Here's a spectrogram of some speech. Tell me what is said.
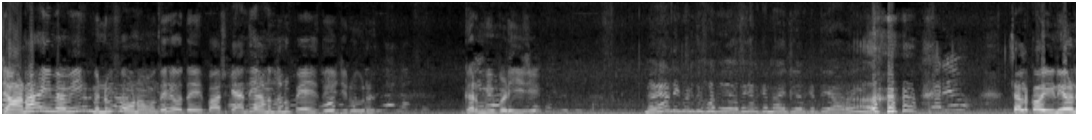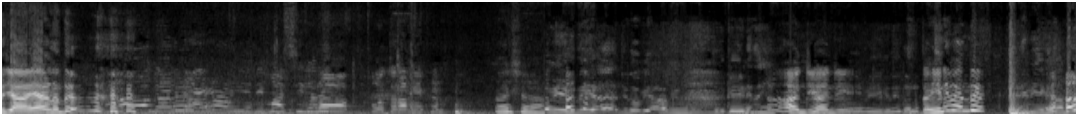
ਜਾਣਾ ਹੀ ਮੈਂ ਵੀ ਮੈਨੂੰ ਫੋਨ ਆਉਂਦੇ ਉਹਦੇ ਬਾਅਦ ਕਹਿੰਦੇ ਆਨੰਦ ਨੂੰ ਭੇਜ ਦਿਓ ਜਰੂਰ। ਗਰਮੀ ਬੜੀ ਜੇ। ਮੈਂ ਟਿਕਟ ਦਿਖਾ ਦੇ ਉਹਦੇ ਕਰਕੇ ਨਾਈਟ ਕਰਕੇ ਤਿਆਰ ਹੋਈ ਕਰਿਓ ਚੱਲ ਕੋਈ ਨਹੀਂ ਹੁਣ ਜਾ ਆਨੰਦ ਆਇਆ ਇਹਦੀ ਮਾਸੀ ਦਾ ਪੋਤਰਾ ਵੇਖਣ ਅੱਛਾ। ਵੇਖਦੇ ਆ ਜਦੋਂ ਵਿਆਹ ਵੀ ਗਏ ਨਹੀਂ ਤੁਸੀਂ? ਹਾਂਜੀ ਹਾਂਜੀ। ਵੇਖਦੇ ਤੁਹਾਨੂੰ ਤੁਸੀਂ ਨਹੀਂ ਵੰਦੇ ਨਹੀਂ ਵੇਖਦਾ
